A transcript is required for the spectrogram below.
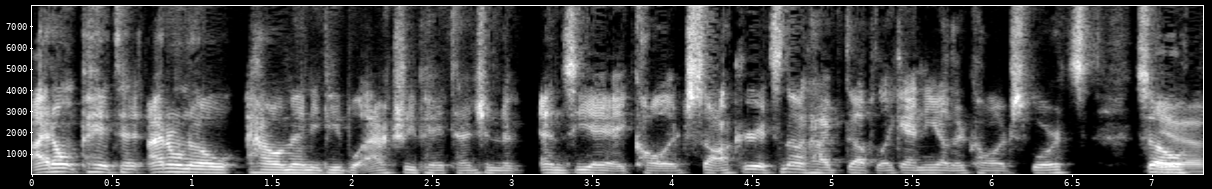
I don't pay attention. I don't know how many people actually pay attention to NCAA college soccer. It's not hyped up like any other college sports. So yeah.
